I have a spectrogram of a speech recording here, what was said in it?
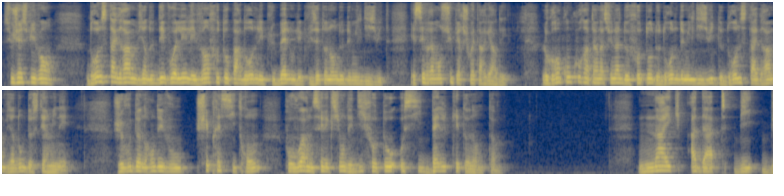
Sujet suivant, Dronestagram vient de dévoiler les 20 photos par drone les plus belles ou les plus étonnantes de 2018. Et c'est vraiment super chouette à regarder. Le grand concours international de photos de drone 2018 de Dronestagram vient donc de se terminer. Je vous donne rendez-vous chez Presse Citron pour voir une sélection des 10 photos aussi belles qu'étonnantes. Nike Adapt BB.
